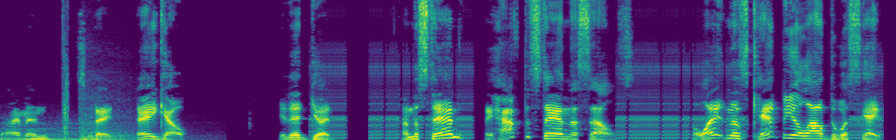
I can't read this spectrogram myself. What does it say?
Diamond, spade. There you go. You did good. Understand? They have to stay in the cells. The Lighteners can't be allowed to escape.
